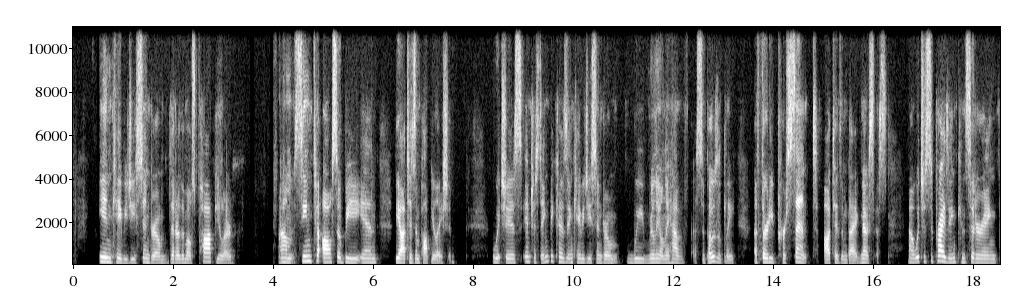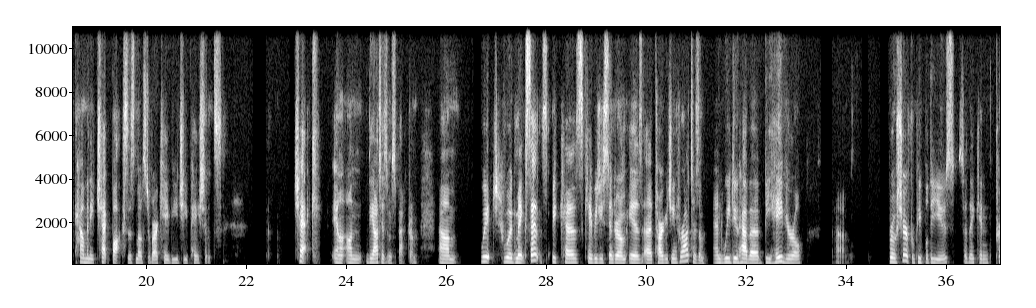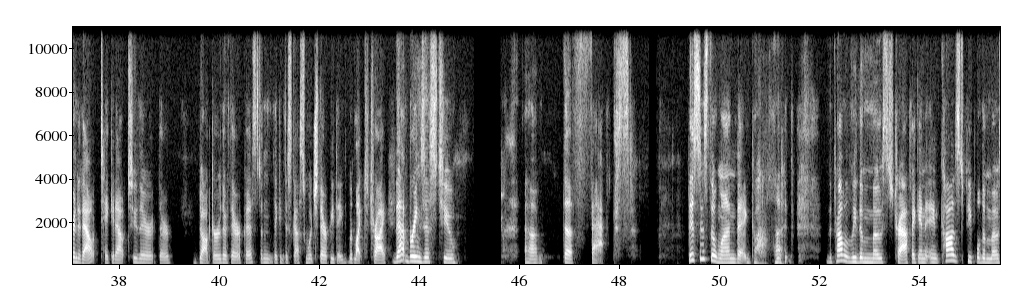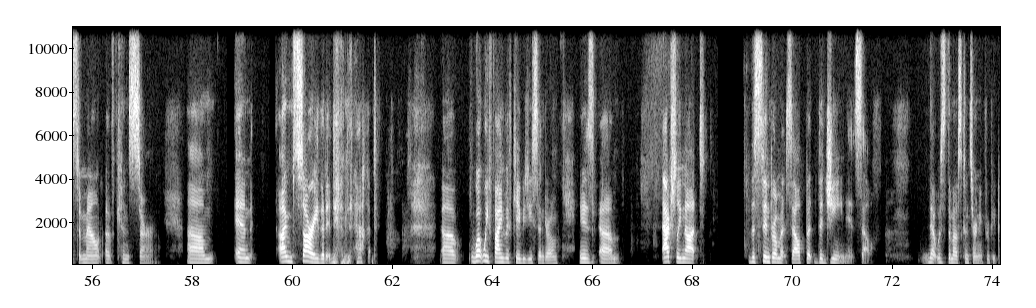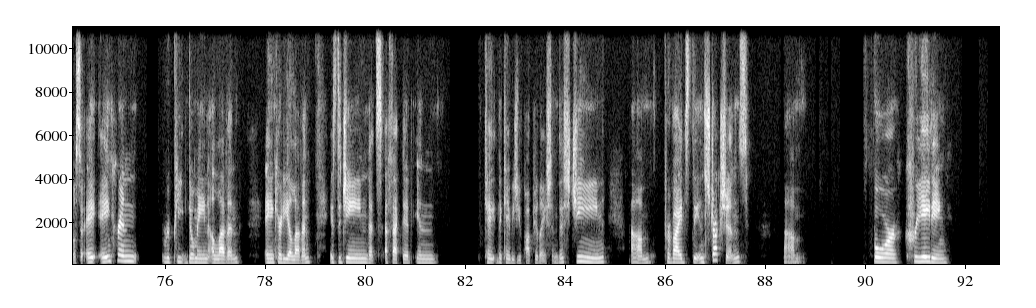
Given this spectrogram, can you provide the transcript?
in KBG syndrome that are the most popular um, seem to also be in the autism population, which is interesting because in KBG syndrome, we really only have supposedly a 30% autism diagnosis, uh, which is surprising considering how many check boxes most of our KBG patients check on, the autism spectrum. Um, which would make sense because KBG syndrome is a target gene for autism. And we do have a behavioral uh, brochure for people to use so they can print it out, take it out to their, their doctor or their therapist, and they can discuss which therapy they would like to try. That brings us to um, the facts. This is the one that got the, probably the most traffic and it caused people the most amount of concern. Um, and I'm sorry that it did that. Uh, what we find with KBG syndrome is um, actually not the syndrome itself, but the gene itself. That was the most concerning for people. So, a- ankyrin repeat domain 11, ANKRD11, is the gene that's affected in K- the KBG population. This gene um, provides the instructions um, for creating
